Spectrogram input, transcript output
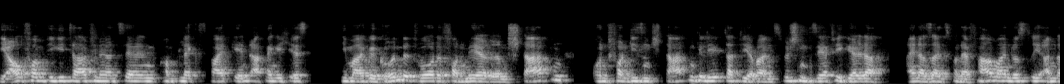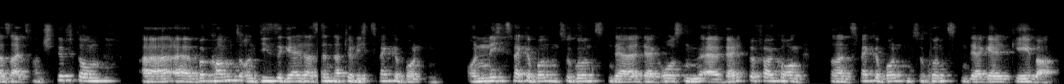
die auch vom digital-finanziellen Komplex weitgehend abhängig ist, die mal gegründet wurde von mehreren Staaten und von diesen Staaten gelebt hat, die aber inzwischen sehr viel Gelder einerseits von der Pharmaindustrie, andererseits von Stiftungen äh, äh, bekommt. Und diese Gelder sind natürlich zweckgebunden und nicht zweckgebunden zugunsten der, der großen äh, Weltbevölkerung, sondern zweckgebunden zugunsten der Geldgeber.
